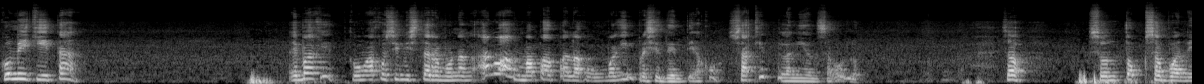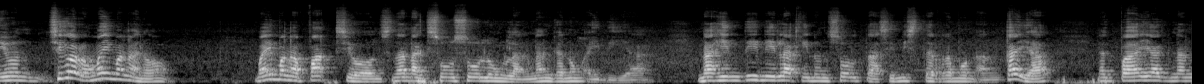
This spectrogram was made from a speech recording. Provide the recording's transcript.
kumikita. Eh bakit? Kung ako si Mr. Ramon, ang, ano ang mapapala kung maging presidente ako? Sakit lang yan sa ulo. So, suntok sa buwan yun. Siguro, may mga ano, may mga factions na nagsusulong lang ng ganong idea na hindi nila kinonsulta si Mr. Ramon ang kaya nagpahayag ng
